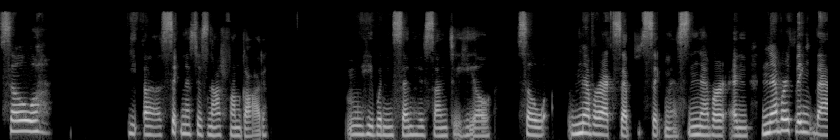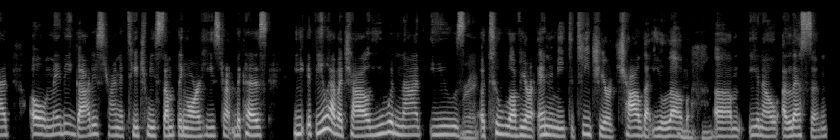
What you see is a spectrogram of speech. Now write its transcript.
So uh, sickness is not from God. Mm, he wouldn't send his son to heal. So never accept sickness, never, and never think that, oh, maybe God is trying to teach me something or he's trying, because if you have a child, you would not use right. a tool of your enemy to teach your child that you love, mm-hmm. um, you know, a lesson.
